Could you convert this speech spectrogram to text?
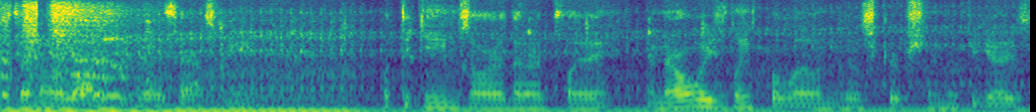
Because I know a lot of you guys ask me what the games are that I play. And they're always linked below in the description. If you guys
